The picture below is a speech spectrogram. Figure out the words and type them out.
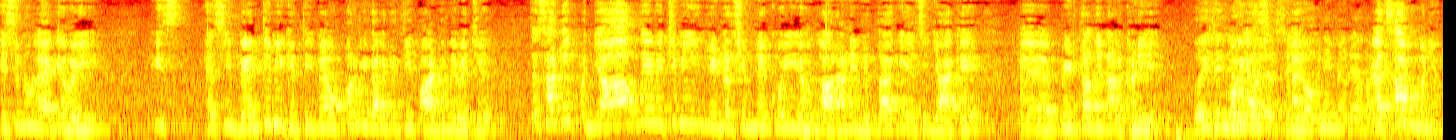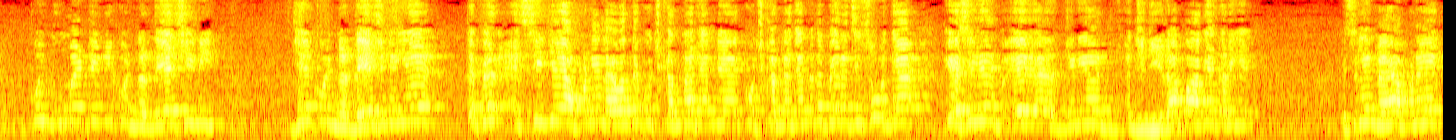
ਇਸ ਨੂੰ ਲੈ ਕੇ ਹੋਈ ਕਿ ਅਸੀਂ ਬੇਨਤੀ ਵੀ ਕੀਤੀ, ਮੈਂ ਉੱਪਰ ਵੀ ਗੱਲ ਕੀਤੀ ਪਾਰਟੀ ਦੇ ਵਿੱਚ ਤੇ ਸਾਡੇ ਪੰਜਾਬ ਦੇ ਵਿੱਚ ਵੀ ਲੀਡਰਸ਼ਿਪ ਨੇ ਕੋਈ ਹੰਗਾਰਾ ਨਹੀਂ ਦਿੱਤਾ ਕਿ ਅਸੀਂ ਜਾ ਕੇ ਪੀੜਤਾਂ ਦੇ ਨਾਲ ਖੜੀਏ ਕੋਈ ਸਹਿਯੋਗ ਨਹੀਂ ਮਿਲ ਰਿਹਾ? ਐਸਾ ਕੋਈ ਮੂਵਮੈਂਟ ਹੀ ਨਹੀਂ ਕੋਈ ਨਿਰਦੇਸ਼ ਹੀ ਨਹੀਂ। ਜੇ ਕੋਈ ਨਿਰਦੇਸ਼ ਨਹੀਂ ਹੈ ਤੇ ਫਿਰ ਅਸੀਂ ਜੇ ਆਪਣੇ ਲੈਵਲ ਤੇ ਕੁਝ ਕਰਨਾ ਚਾਹੁੰਦੇ ਆ ਕੁਝ ਕਰਨਾ ਚਾਹੁੰਦੇ ਤਾਂ ਫਿਰ ਅਸੀਂ ਸੋਚਦੇ ਆ ਕਿ ਅਸੀਂ ਜਿਹੜੀਆਂ ਜੰਜੀਰਾਂ ਪਾ ਕੇ ਕਰੀਏ। ਇਸ ਲਈ ਮੈਂ ਆਪਣੇ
